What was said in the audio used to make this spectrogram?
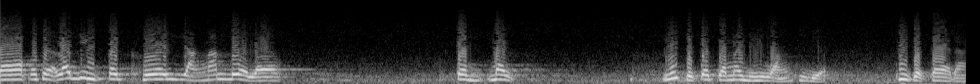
บอกก็เถอะแล้วยิ่งไปเคยอย่างนั้นด้วยแล้วก็ไม่รู้สึกก็จะไม่มีหวังทีเดียว ที่จะแก้ได้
